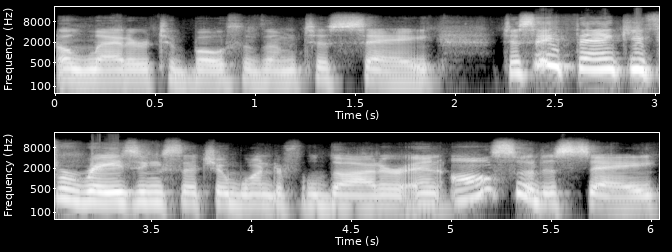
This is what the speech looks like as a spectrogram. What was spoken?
a letter to both of them to say to say thank you for raising such a wonderful daughter and also to say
